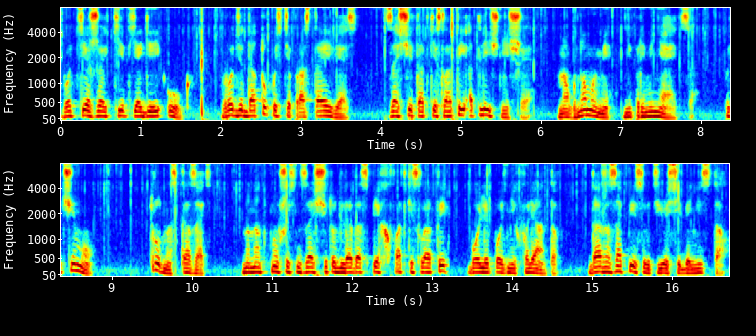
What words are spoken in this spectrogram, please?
Вот те же Кит Ягей Уг. Вроде до тупости простая вязь. Защита от кислоты отличнейшая, но гномами не применяется. Почему? Трудно сказать, но наткнувшись на защиту для доспехов от кислоты более поздних фолиантов, даже записывать ее себе не стал.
